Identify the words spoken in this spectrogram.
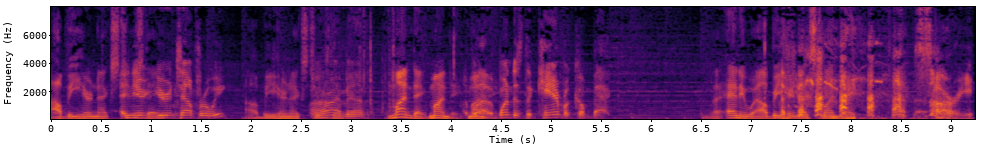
I'll be here next And you're, Tuesday. you're in town for a week. I'll be here next Tuesday. right, man. Monday, Monday, Monday. When does the camera come back? Anyway, I'll be here next Monday. Sorry.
